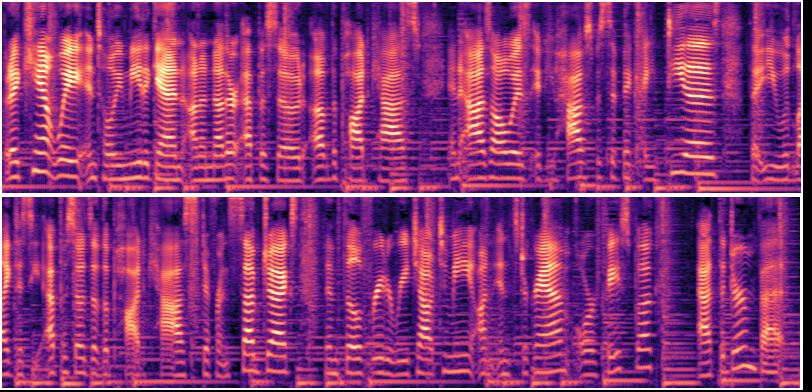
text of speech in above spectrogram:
But I can't wait until we meet again on another episode of the podcast. And as always, if you have specific ideas that you would like to see episodes of the podcast, different subjects, then feel free to reach out to me on Instagram or Facebook at the Derm Vet.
